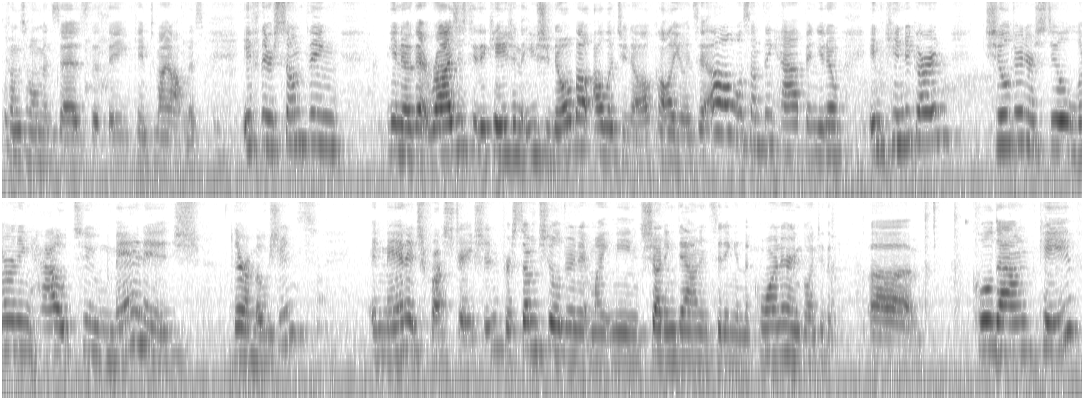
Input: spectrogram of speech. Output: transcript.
comes home and says that they came to my office. If there's something, you know, that rises to the occasion that you should know about, I'll let you know. I'll call you and say, oh, well, something happened. You know, in kindergarten, children are still learning how to manage their emotions and manage frustration. For some children, it might mean shutting down and sitting in the corner and going to the uh, cool down cave.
